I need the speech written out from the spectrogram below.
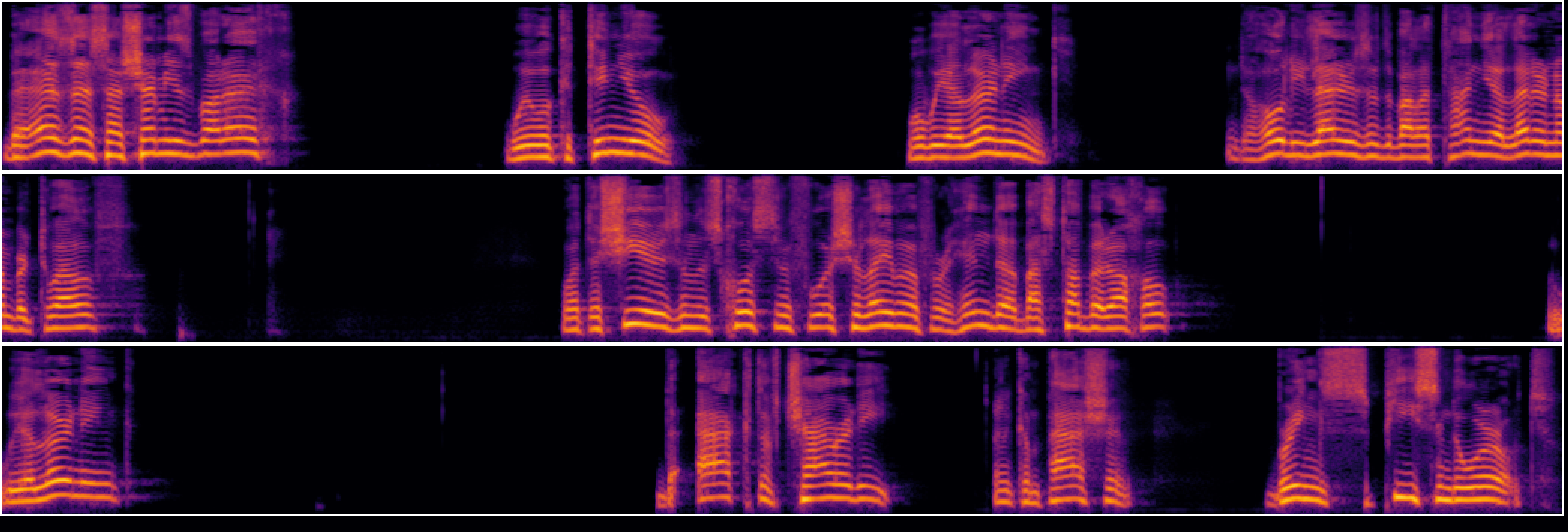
Be'ezes Hashem Yisbarech, we will continue what we are learning in the holy letters of the Baal HaTanya, letter number 12. What the shears in the schus for Shalema for Hinda Bastaba Rachel. We are learning the act of charity and compassion brings peace in the world.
